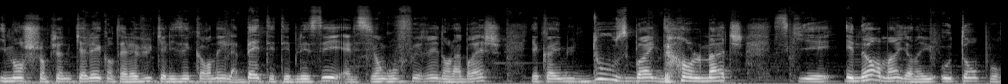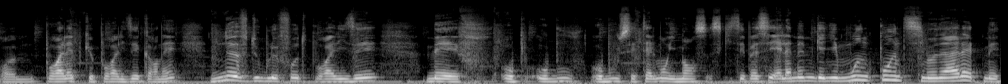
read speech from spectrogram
immense championne est, quand elle a vu qu'Alizé Cornet, la bête, était blessée, elle s'est engouffrée dans la brèche. Il y a quand même eu 12 breaks dans le match, ce qui est énorme. Hein. Il y en a eu autant pour, euh, Alep que pour Alizé Cornet. 9 doubles fautes pour Alizé. Mais au, bout, au bout, c'est tellement immense ce qui s'est passé. Elle a même gagné moins de points de Simona Alep, mais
